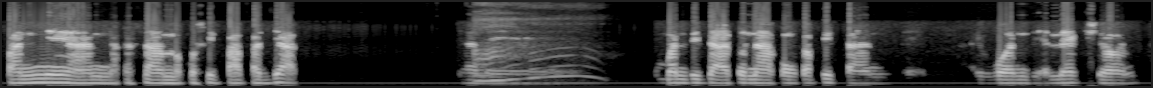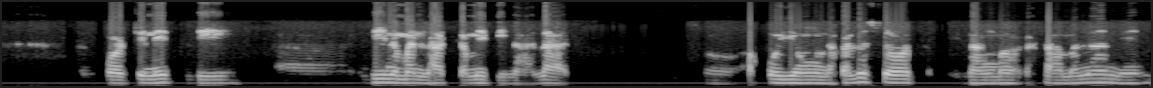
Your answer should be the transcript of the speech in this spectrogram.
span niya yan, nakasama ko si Papa Jack. Yan, eh, Kumandidato na akong kapitan. I won the election. Unfortunately, ah, hindi naman lahat kami pinalad. So, ako yung nakalusot, ilang mga kasama namin.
